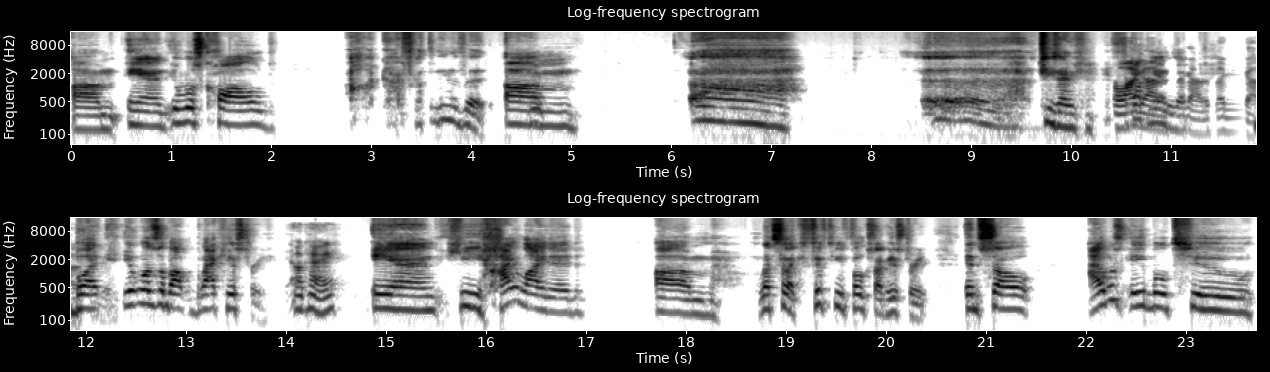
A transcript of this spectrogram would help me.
um, and it was called oh God, I forgot the name of it. Um, ah. Uh, geez, I, oh, I got, it, I got it. I got it. But it was about Black history. Okay and he highlighted um let's say like 15 folks on history. And so i was able to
